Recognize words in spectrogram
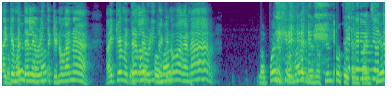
hay que meterle ahorita que no gana. Hay que meterle ahorita que no va a ganar. Lo puedes tomar en menos 167.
